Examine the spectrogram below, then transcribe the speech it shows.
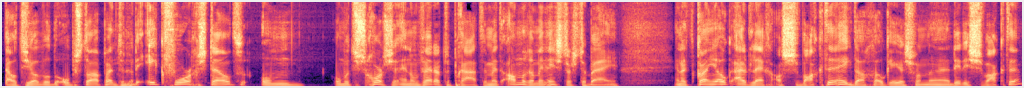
LTO wilde opstappen. En toen heb ik voorgesteld om, om het te schorsen en om verder te praten met andere ministers erbij. En dat kan je ook uitleggen als zwakte. Ik dacht ook eerst van eh, dit is zwakte.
